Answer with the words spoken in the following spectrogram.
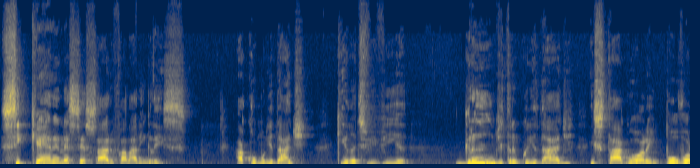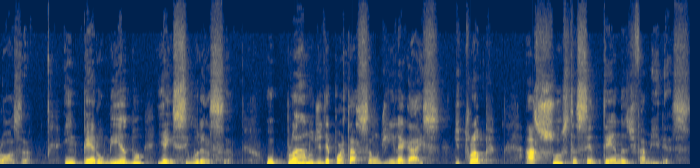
sequer é necessário falar inglês. A comunidade, que antes vivia grande tranquilidade, está agora em polvorosa impera o medo e a insegurança. O plano de deportação de ilegais de Trump assusta centenas de famílias.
